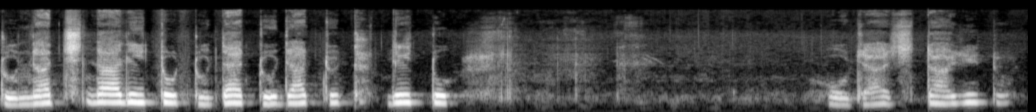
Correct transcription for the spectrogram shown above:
ドナチナリドドナドナドリドお出したりと。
